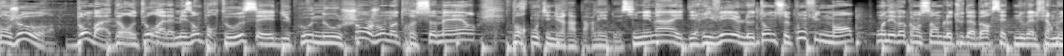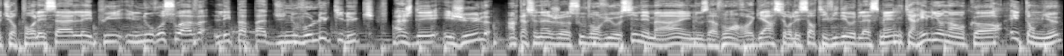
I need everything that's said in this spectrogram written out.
bonjour. Bon bah de retour à la maison pour tous. Et du coup nous changeons notre sommaire pour continuer à parler de cinéma et dériver le temps de ce confinement. On évoque ensemble tout d'abord cette nouvelle fermeture pour les salles. Et puis ils nous reçoivent les papas du nouveau Lucky Luke, HD et Jules, un personnage souvent vu au cinéma. Et nous avons un regard sur les sorties vidéo de la semaine car il y en a encore. Et tant mieux.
